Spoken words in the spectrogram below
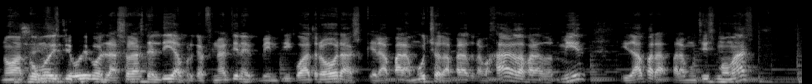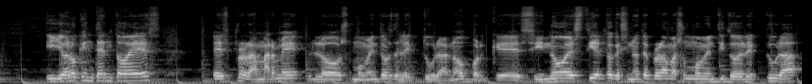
¿no? A cómo distribuimos las horas del día, porque al final tiene 24 horas que da para mucho, da para trabajar, da para dormir y da para, para muchísimo más. Y yo lo que intento es es programarme los momentos de lectura, ¿no? Porque si no es cierto que si no te programas un momentito de lectura,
